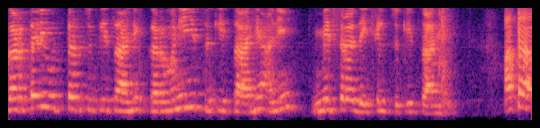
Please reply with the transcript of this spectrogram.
कर्तरी उत्तर चुकीचं आहे कर्मणीही चुकीचं आहे आणि मिश्र देखील चुकीचं आहे. आता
